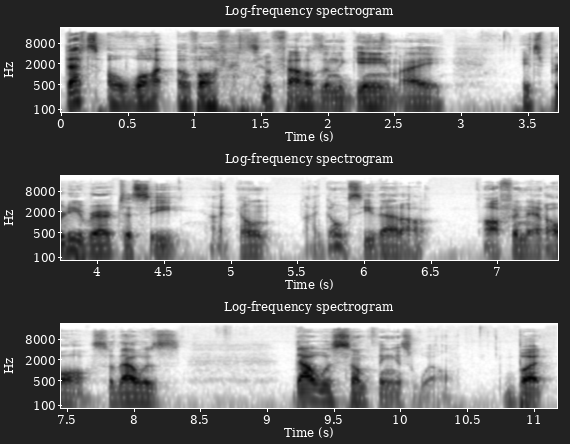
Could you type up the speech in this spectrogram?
that's a lot of offensive fouls in the game. I it's pretty rare to see. I don't I don't see that often at all. So that was that was something as well. But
